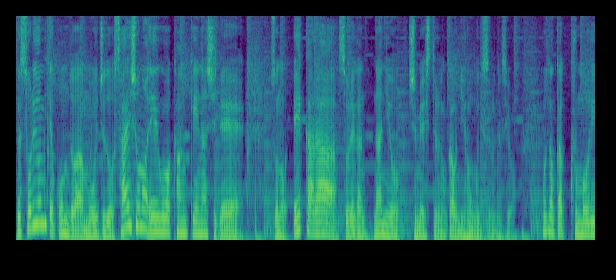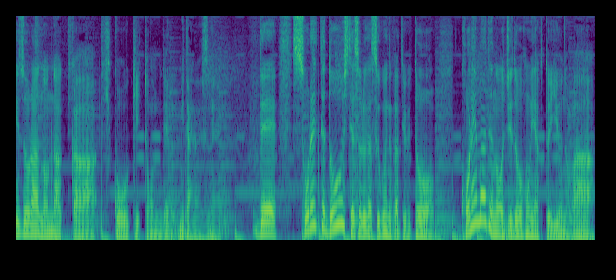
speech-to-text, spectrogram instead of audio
でそれを見て今度はもう一度最初の英語は関係なしでその絵からそれが何を示してるのかを日本語にするんですよ。なんか曇り空の中飛行機飛んでるみたいなですね。でそれってどうしてそれがすごいのかというとこれまでの自動翻訳というのは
